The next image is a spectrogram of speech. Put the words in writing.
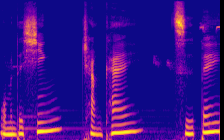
我们的心敞开，慈悲。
